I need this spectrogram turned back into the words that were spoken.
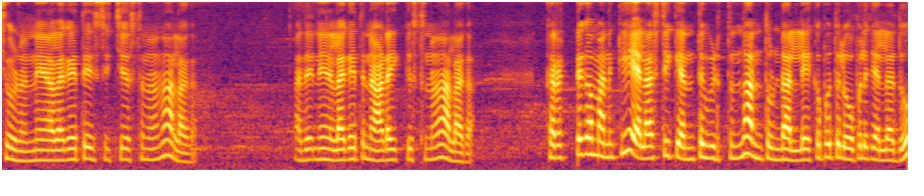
చూడండి నేను ఎలాగైతే స్టిచ్ చేస్తున్నానో అలాగా. అదే నేను ఎలాగైతే నాడ ఎక్కిస్తున్నానో అలాగా. కరెక్ట్గా మనకి ఎలాస్టిక్ ఎంత విడుతుందో అంత ఉండాలి. లేకపోతే లోపలికి వెళ్ళదు.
